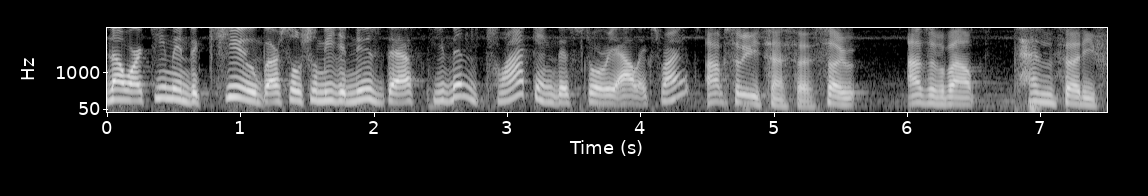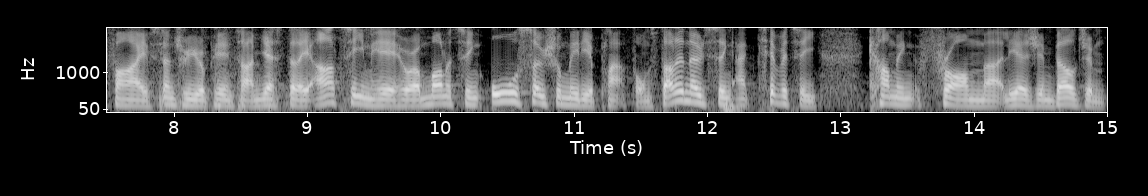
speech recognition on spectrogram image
Now, our team in the Cube, our social media news desk, you've been tracking this story, Alex, right? Absolutely, Tesa. So, as of about 10.35 Central European time yesterday, our team here who are monitoring all social media platforms started noticing activity coming from uh, Liège in Belgium.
